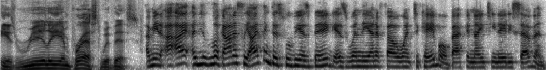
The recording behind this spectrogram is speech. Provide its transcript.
is really impressed with this. I mean, I, I look honestly. I think this will be as big as when the NFL went to cable back in 1987.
